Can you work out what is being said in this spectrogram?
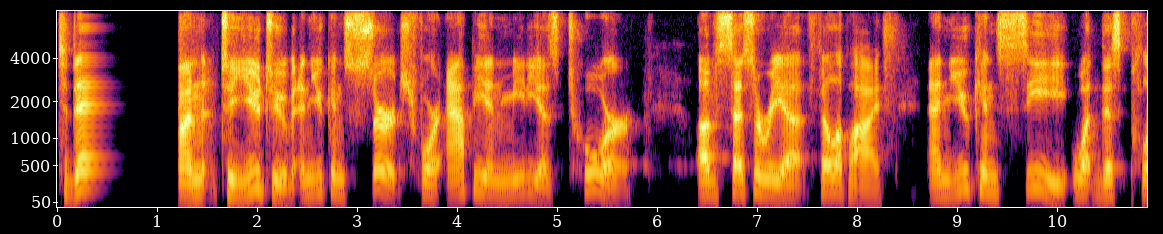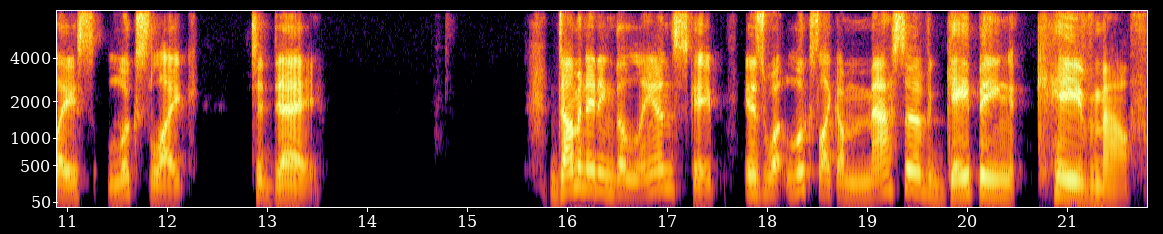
Today, on to YouTube, and you can search for Appian Media's tour of Caesarea Philippi, and you can see what this place looks like today. Dominating the landscape is what looks like a massive gaping cave mouth.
